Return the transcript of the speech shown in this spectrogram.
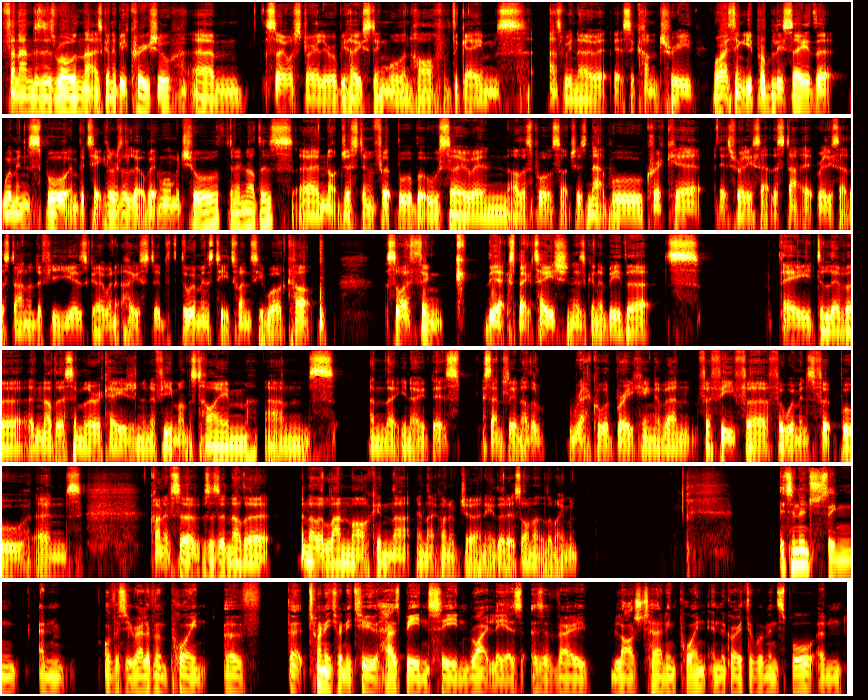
Fernandez's role in that is going to be crucial. Um, so Australia will be hosting more than half of the games. As we know, it, it's a country where I think you'd probably say that women's sport in particular is a little bit more mature than in others, uh, not just in football, but also in other sports such as netball, cricket. It's really set the stat. It really set the standard a few years ago when it hosted the Women's T20 World Cup. So I think the expectation is going to be that they deliver another similar occasion in a few months' time, and and that you know it's essentially another record-breaking event for FIFA for women's football, and kind of serves as another another landmark in that in that kind of journey that it's on at the moment. It's an interesting and obviously relevant point of that 2022 has been seen rightly as as a very large turning point in the growth of women's sport and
